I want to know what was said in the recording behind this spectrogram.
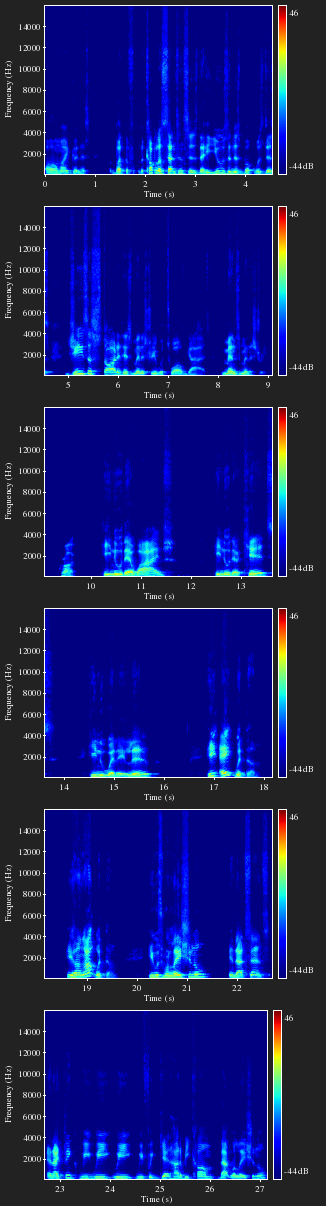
Oh my goodness. But the, the couple of sentences that he used in this book was this Jesus started his ministry with 12 guys, men's ministry. Right. He knew their wives, he knew their kids, he knew where they lived. He ate with them, he hung out with them. He was relational in that sense. And I think we we we we forget how to become that relational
